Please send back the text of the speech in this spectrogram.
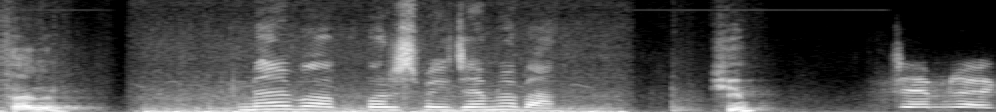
Efendim? Merhaba Barış Bey, Cemre ben. Kim? Cemre,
